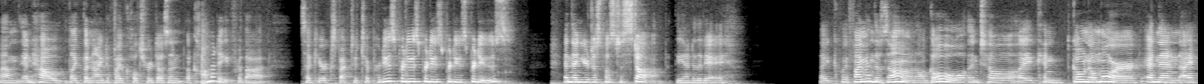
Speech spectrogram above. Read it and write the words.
Um, and how like the nine to five culture doesn't accommodate for that. It's like you're expected to produce, produce, produce, produce, produce, and then you're just supposed to stop at the end of the day. Like if I'm in the zone, I'll go until I can go no more, and then I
